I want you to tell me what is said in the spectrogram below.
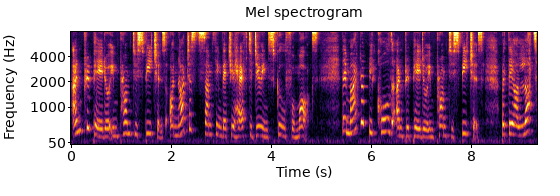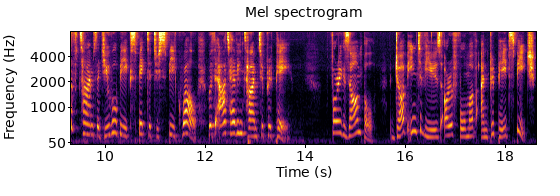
Unprepared or impromptu speeches are not just something that you have to do in school for marks. They might not be called unprepared or impromptu speeches, but there are lots of times that you will be expected to speak well without having time to prepare. For example, job interviews are a form of unprepared speech.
